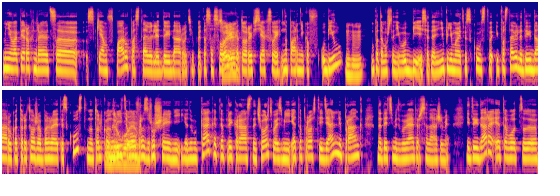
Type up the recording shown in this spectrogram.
Мне, во-первых, нравится с кем в пару поставили Дейдару. Типа это Сасори, Сасори. который всех своих напарников убил, Мгм. потому что они его бесят, они не понимают искусства. И поставили Дейдару, который тоже обожает искусство, но только На он видит его в разрушении. И я думаю, как это прекрасно, черт возьми. Это просто идеальный пранк над этими двумя персонажами. И Дейдара — это вот э,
